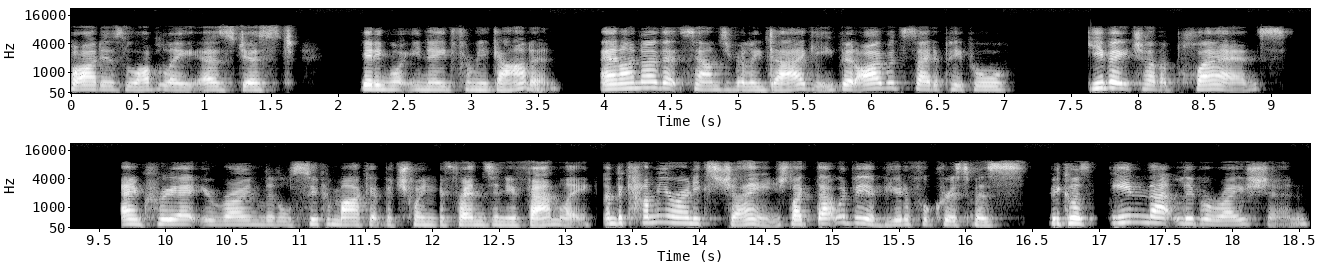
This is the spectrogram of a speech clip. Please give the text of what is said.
quite as lovely as just getting what you need from your garden. And I know that sounds really daggy, but I would say to people give each other plants and create your own little supermarket between your friends and your family and become your own exchange. Like that would be a beautiful Christmas because in that liberation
